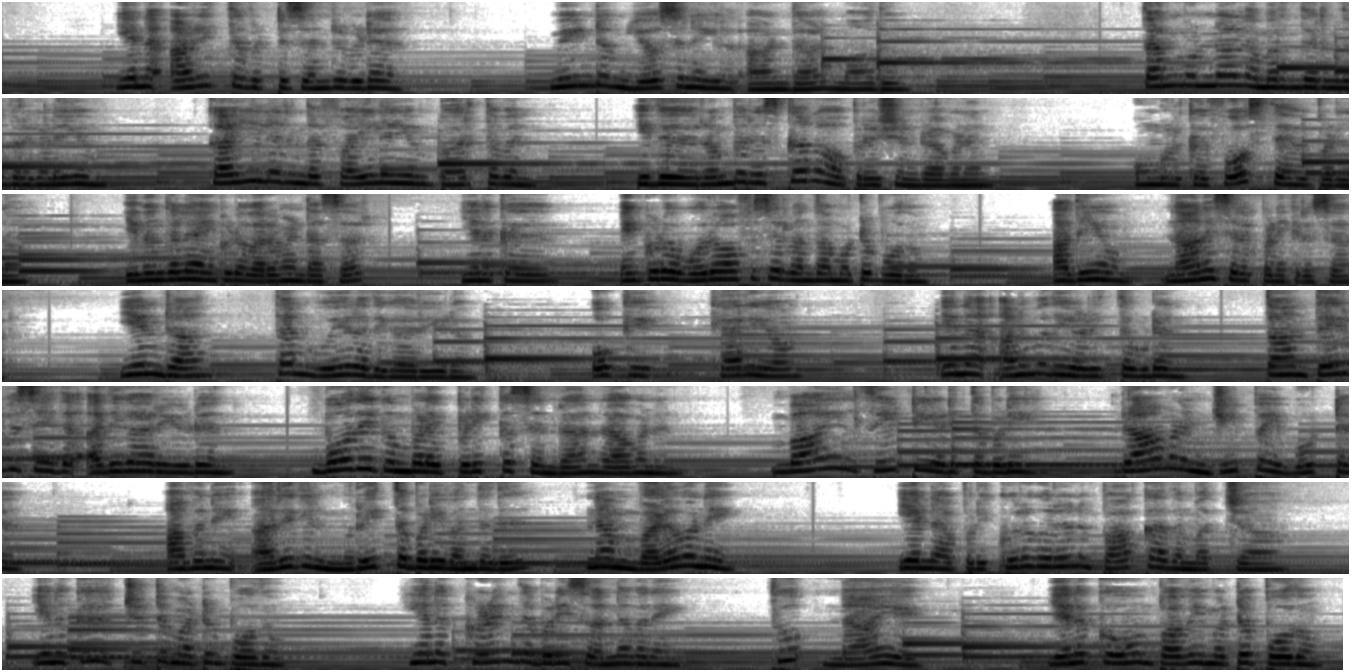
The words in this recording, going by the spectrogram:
என அழைத்து விட்டு சென்று விட மீண்டும் யோசனையில் ஆழ்ந்தாள் மாது. தன் முன்னால் அமர்ந்திருந்தவர்களையும் கையில் இருந்த ஃபைலையும் பார்த்தவன் இது ரொம்ப ரிஸ்கான ஆபரேஷன் ராவணன். உங்களுக்கு ஃபோர்ஸ் தேவைப்படலாம். இவங்கெல்லாம் என் கூட வர வேண்டாம் சார் எனக்கு என் கூட ஒரு ஆஃபீஸர் வந்தா மட்டும் போதும். அதையும் நானே செலக்ட் பண்ணிக்கிறேன் சார் என்றான் தன் உயர் அதிகாரியிடம். ஓகே கேரி ஆன் என அனுமதி அளித்தவுடன் தான் தேர்வு செய்த அதிகாரியுடன் போதை கும்பலை பிடிக்க சென்றான் ராவணன். வாயில் சீட்டி எடுத்தபடி ராவணன் ஜீப்பை ஓட்ட அவனை அருகில் முறைத்தபடி வந்தது நம் வளவனே. என்ன அப்படி குறுகுறுன்னு பார்க்காத மச்சான். எனக்கு சிட்டு மட்டும் போதும். என குழிந்தபடி சொன்னவனே தூ நாயே. எனக்கும் பவி மட்டும் போதும்.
